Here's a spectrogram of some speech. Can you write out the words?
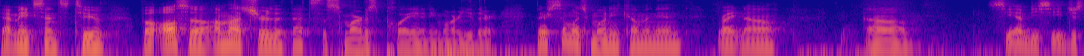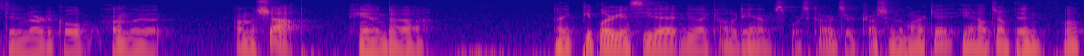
That makes sense too. But also, I'm not sure that that's the smartest play anymore either there's so much money coming in right now. Um, CNBC just did an article on the on the shop, and uh, I think people are gonna see that and be like, "Oh, damn, sports cards are crushing the market." Yeah, I'll jump in. Well,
